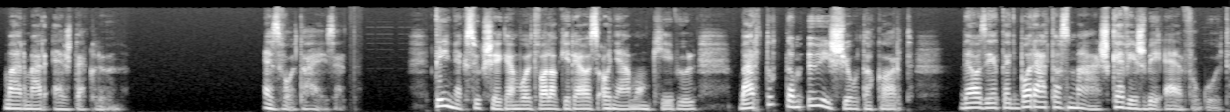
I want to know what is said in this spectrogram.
már-már esdeklőn. Ez volt a helyzet. Tényleg szükségem volt valakire az anyámon kívül, bár tudtam, ő is jót akart, de azért egy barát az más, kevésbé elfogult,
